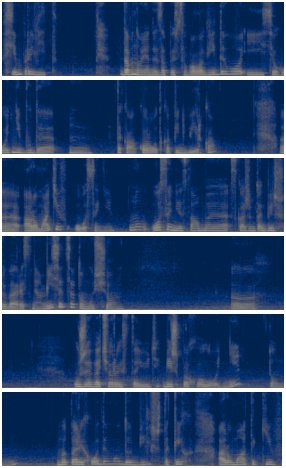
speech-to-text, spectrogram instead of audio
всім привіт! Давно я не записувала відео, і сьогодні буде м, така коротка підбірка е, ароматів осені. Ну, осені саме, скажімо так, більше вересня місяця, тому що е, уже вечори стають більш прохолодні, тому ми переходимо до більш таких ароматиків,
